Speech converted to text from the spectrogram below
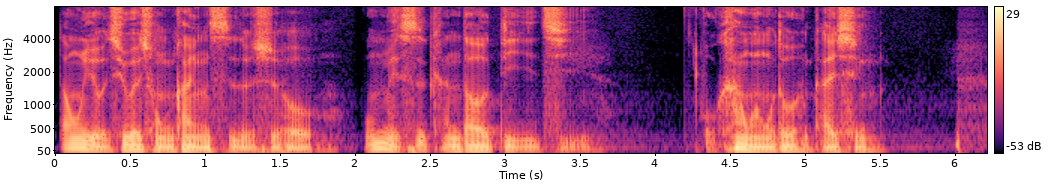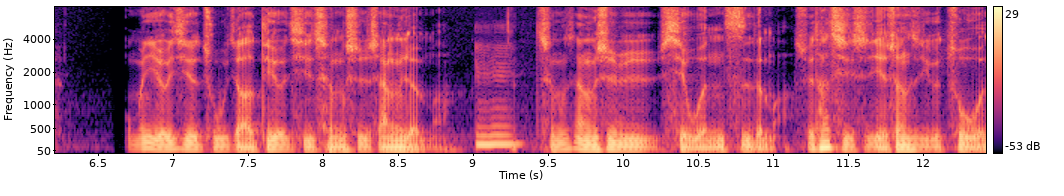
当我有机会重看一次的时候，我每次看到第一集，我看完我都很开心。我们有一集的主角，第二期城市商人嘛，嗯，城市商人是写文字的嘛，所以他其实也算是一个作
